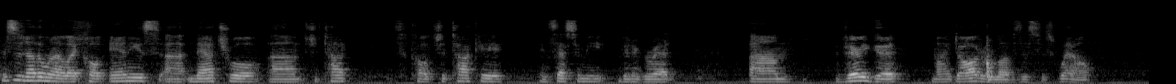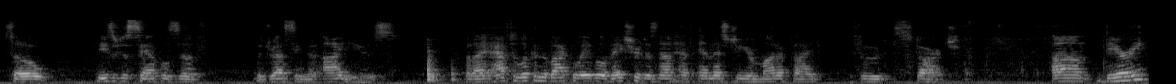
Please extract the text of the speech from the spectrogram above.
This is another one I like called Annie's uh, Natural um, Shiitake it's called shiitake and sesame vinaigrette. Um, very good. My daughter loves this as well. So these are just samples of the dressing that I use. But I have to look in the back of the label and make sure it does not have MSG or modified food starch. Um, dairy,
